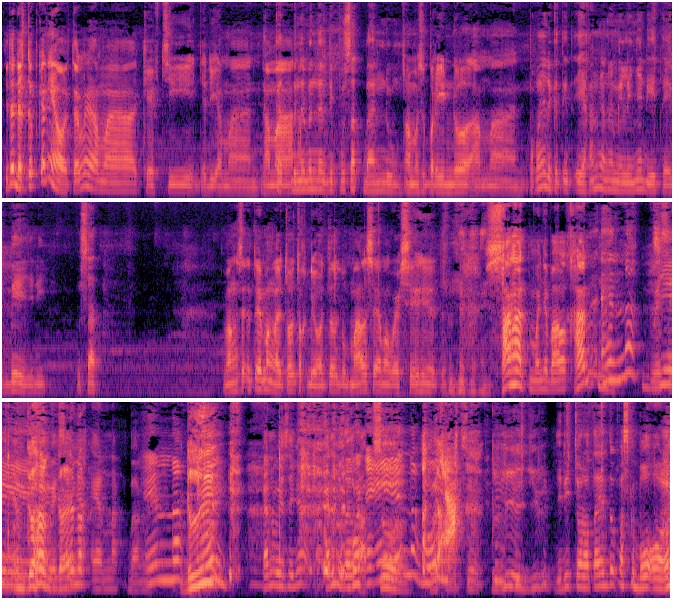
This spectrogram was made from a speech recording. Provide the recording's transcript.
Kita deket kan ya hotelnya sama KFC jadi aman Deket, sama bener-bener di pusat Bandung sama Superindo aman. pokoknya deket ya kan karena milihnya di ITB jadi pusat Emang itu emang gak cocok di hotel tuh males ya sama WC itu. Sangat menyebalkan. Enak, WC-nya. Enggak, WC-nya enggak enak. enak banget Enak. Geli. kan WC-nya kan hotel Buat kapsul enak, Boy. Kapsul. Geli anjir. jadi corotannya tuh pas ke bool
